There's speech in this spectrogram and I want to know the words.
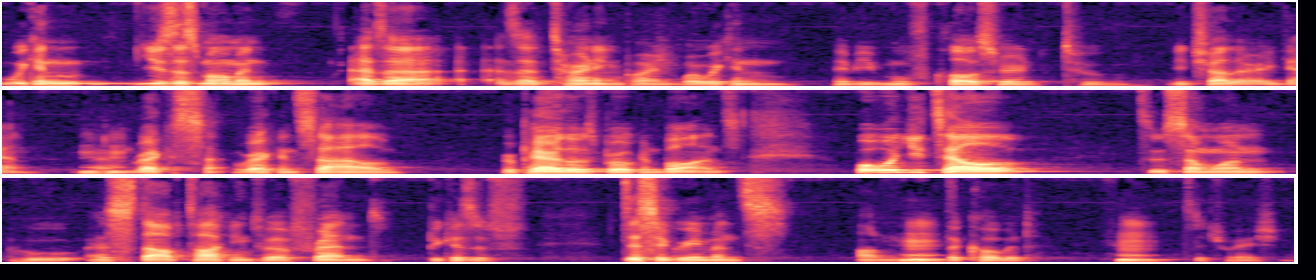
we can use this moment as a as a turning point where we can maybe move closer to each other again and reconcile, reconcile, repair those broken bonds. What would you tell to someone who has stopped talking to a friend because of disagreements on Hmm. the COVID Hmm. situation?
